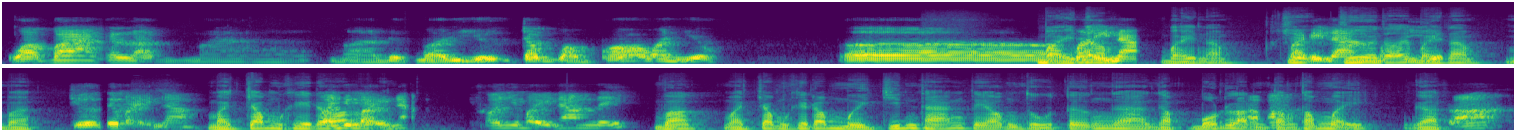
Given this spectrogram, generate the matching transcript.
Qua ba cái lần mà mà được mời đi dự trong vòng có bao nhiêu? Uh, 7 năm, 7 năm. Chưa, Bảy năm chưa mà tới đi 7 dự. năm vâng. Chưa tới 7 năm. Mà trong khi đó nhiêu là- 7 năm coi như 7 năm đi. Vâng và trong khi đó 19 tháng thì ông thủ tướng à, gặp bốn lần đó. tổng thống Mỹ. Gần. đó.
